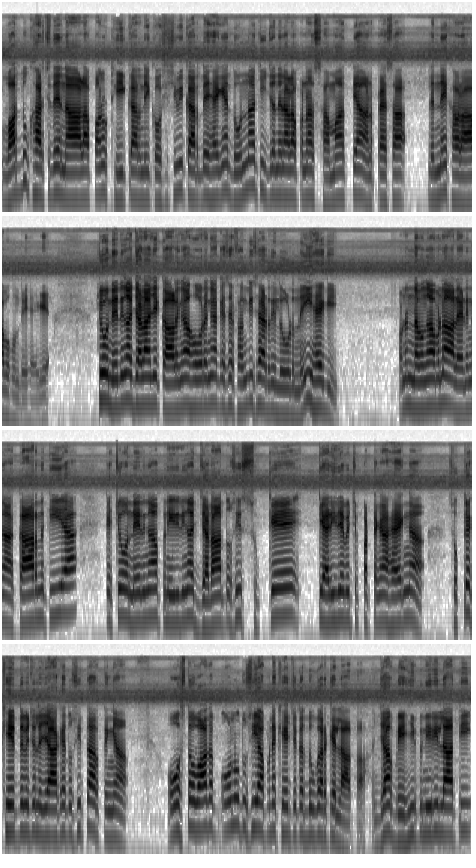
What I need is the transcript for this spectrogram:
ਵਾਧੂ ਖਰਚ ਦੇ ਨਾਲ ਆਪਾਂ ਨੂੰ ਠੀਕ ਕਰਨ ਦੀ ਕੋਸ਼ਿਸ਼ ਵੀ ਕਰਦੇ ਹੈਗੇ ਆ ਦੋਨਾਂ ਚੀਜ਼ਾਂ ਦੇ ਨਾਲ ਆਪਣਾ ਸਮਾਂ, ਧਿਆਨ, ਪੈਸਾ ਦਿਨੇ ਖਰਾਬ ਹੁੰਦੇ ਹੈਗੇ ਆ। ਝੋਨੇ ਦੀਆਂ ਜੜਾਂ ਜੇ ਕਾਲੀਆਂ ਹੋ ਰਹੀਆਂ, ਕਿਸੇ ਫੰਗੀਸਾਈਡ ਦੀ ਲੋੜ ਨਹੀਂ ਹੈਗੀ। ਉਹਨੇ ਨਵੀਆਂ ਬਣਾ ਲੈਣੀਆਂ। ਕਾਰਨ ਕੀ ਆ ਕਿ ਝੋਨੇ ਦੀਆਂ, ਪਨੀਰੀ ਦੀਆਂ ਜੜਾਂ ਤੁਸੀਂ ਸੁੱਕੇ ਕਿਆਰੀ ਦੇ ਵਿੱਚ ਪੱਟੀਆਂ ਹੈਗੀਆਂ। ਸੁੱਕੇ ਖੇਤ ਦੇ ਵਿੱਚ ਲਿਜਾ ਕੇ ਤੁਸੀਂ ਧਰਤੀਆਂ, ਉਸ ਤੋਂ ਬਾਅਦ ਉਹਨੂੰ ਤੁਸੀਂ ਆਪਣੇ ਖੇਤ 'ਚ ਕੱਦੂ ਕਰਕੇ ਲਾਤਾ, ਜਾਂ ਬੇਹੀ ਪਨੀਰੀ ਲਾਤੀ,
